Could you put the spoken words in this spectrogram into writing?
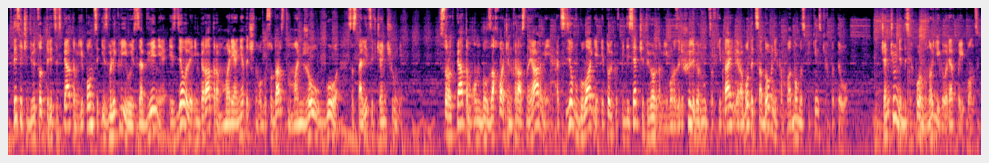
В 1935 японцы извлекли его из забвения и сделали императором марионеточного государства Маньчжоу-Го со столицей в Чанчуне. В 1945 он был захвачен Красной армией, отсидел в ГУЛАГе и только в 1954 ему разрешили вернуться в Китай и работать садовником в одном из пекинских ПТУ. В Чанчуне до сих пор многие говорят по-японски.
